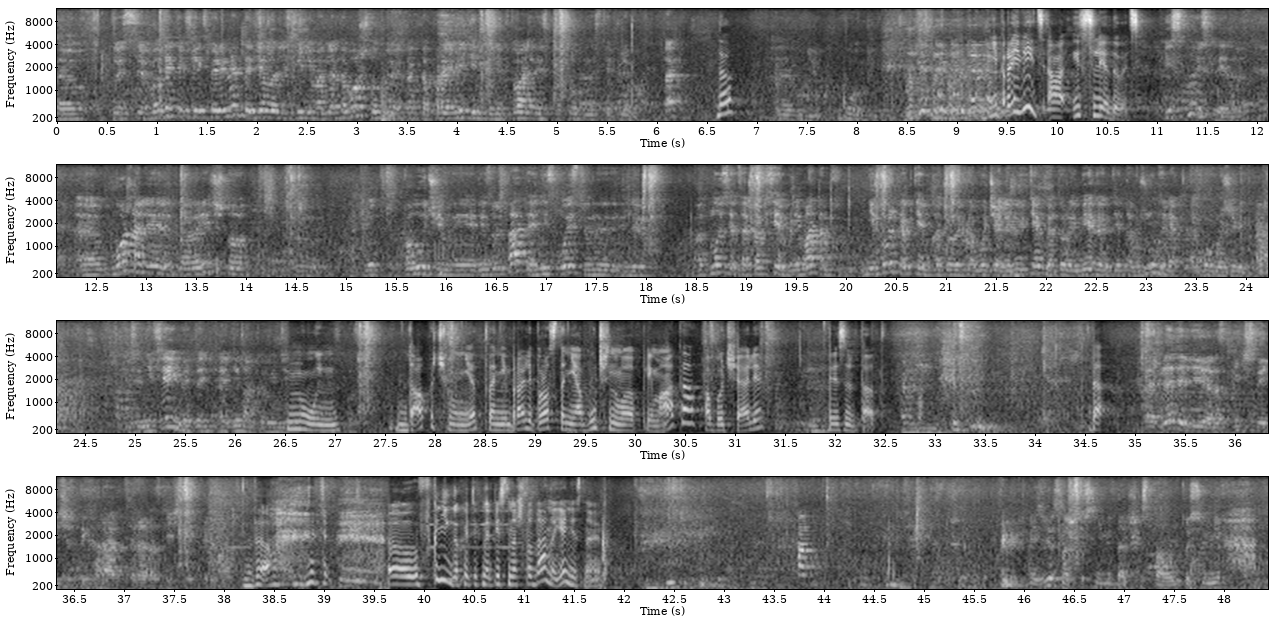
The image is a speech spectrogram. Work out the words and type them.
Э, То есть э, вот эти все эксперименты делались, видимо, для того, чтобы как-то проявить интеллектуальные способности примата, так? Да. Не проявить, а исследовать. И ну, исследовать. Можно ли говорить, что вот полученные результаты, они свойственны относятся ко всем приматам, не только к тем, которых обучали, но и к тем, которые бегают где-то в джунглях, такого живут? То есть они все имеют одинаковый интеллект? Ну, и- да, почему нет? Они брали просто необученного примата, обучали. Результат. Да. Проявляли ли различные черты характера различных приматов? Да. Э, В книгах этих написано, что да, но я не знаю. А известно, что с ними дальше стало? Ну, то есть у них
